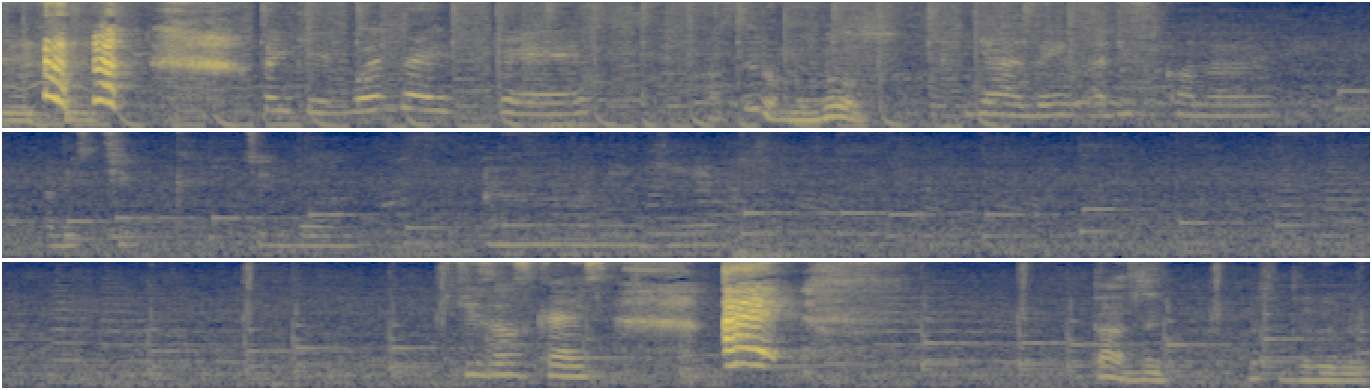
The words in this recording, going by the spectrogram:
Mhm. okay, what I say? I still on the nose. Yeah, then at this corner, at this cheek, cheekbone, here. Uh, Jesus Christ! I That's it. Little bit.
